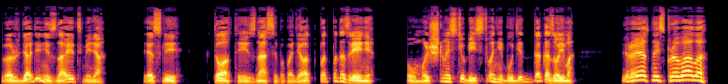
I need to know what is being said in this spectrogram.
ваш дядя не знает меня. Если кто-то из нас и попадет под подозрение, умышленность убийства не будет доказуема. Вероятность провала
